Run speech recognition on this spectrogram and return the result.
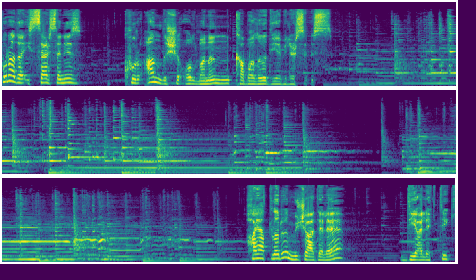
Buna da isterseniz Kur'an dışı olmanın kabalığı diyebilirsiniz. Hayatları mücadele, diyalektik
